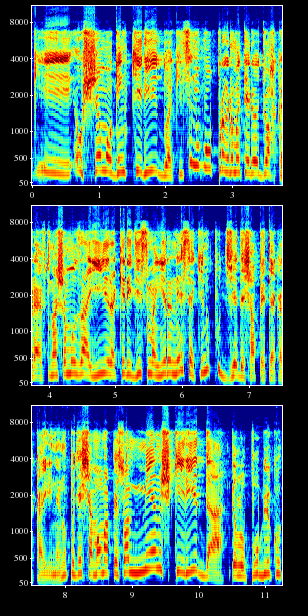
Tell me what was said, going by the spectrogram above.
que eu chamo alguém querido aqui. Se no programa anterior de Warcraft nós chamamos a Ira, a queridíssima Ira, nesse aqui não podia deixar a peteca cair, né? Não podia chamar uma pessoa menos querida pelo público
